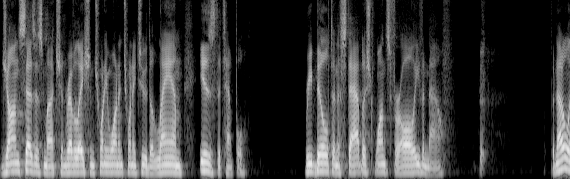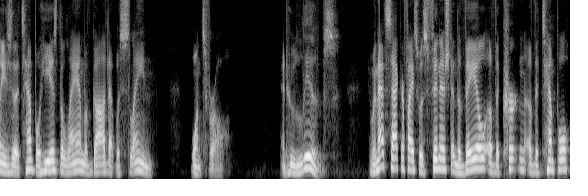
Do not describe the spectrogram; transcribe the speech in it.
John says as much in Revelation 21 and 22 the Lamb is the temple, rebuilt and established once for all, even now. But not only is he the temple, he is the Lamb of God that was slain once for all and who lives. And when that sacrifice was finished and the veil of the curtain of the temple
